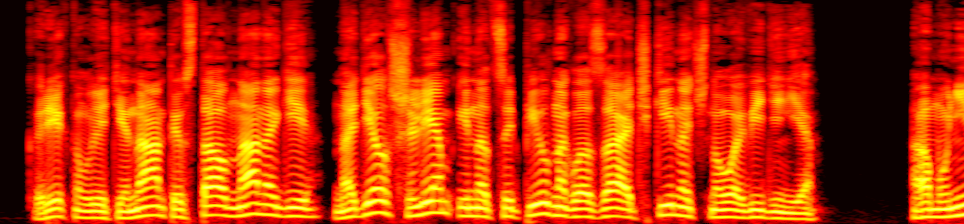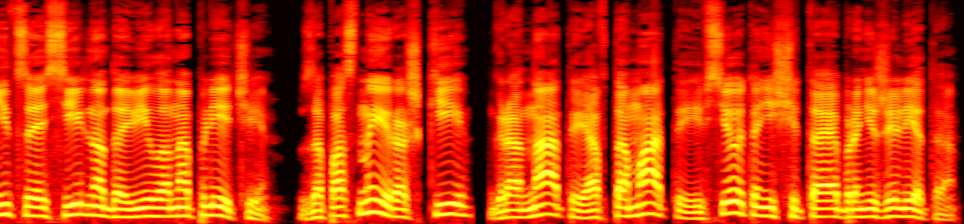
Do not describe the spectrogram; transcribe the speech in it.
— крикнул лейтенант и встал на ноги, надел шлем и нацепил на глаза очки ночного видения. Амуниция сильно давила на плечи. Запасные рожки, гранаты, автоматы и все это не считая бронежилета.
